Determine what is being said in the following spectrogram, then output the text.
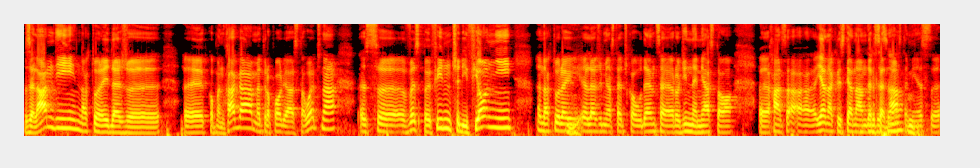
Zelandii, na której leży e, Kopenhaga, metropolia stołeczna, z wyspy Finn, czyli Fionni, na której Hmm. leży miasteczko Udence, rodzinne miasto e, Hansa, Jana Christiana Andersena, z tym jest e,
